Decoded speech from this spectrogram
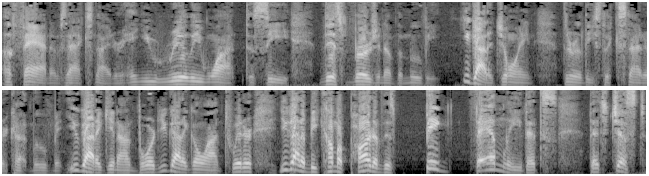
a fan of Zack Snyder and you really want to see this version of the movie, you gotta join the release the Snyder Cut movement. You gotta get on board. You gotta go on Twitter. You gotta become a part of this big family that's, that's just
